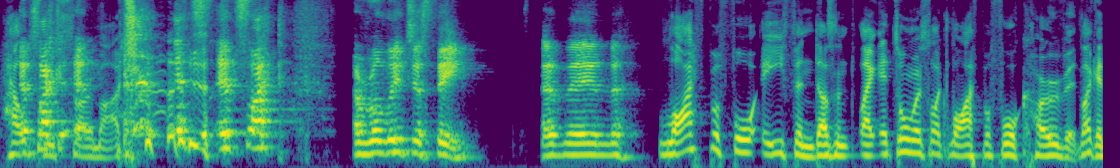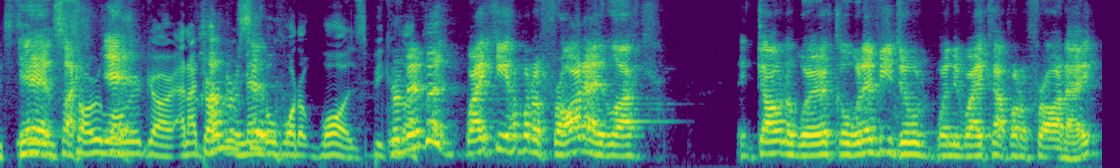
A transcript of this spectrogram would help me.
Helps It's like so much. It's it's like a religious thing. And then life before Ethan doesn't like it's almost like life before COVID. Like it's, Yeah, it's like- so yeah. long ago, and I don't 100%. remember what it was because like, remember waking up on a Friday, like going to work or whatever you do when you wake up on a Friday,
